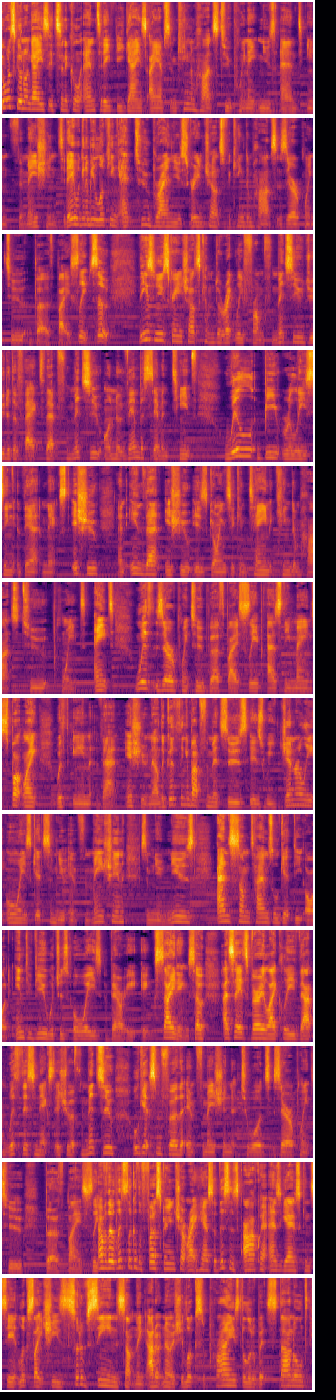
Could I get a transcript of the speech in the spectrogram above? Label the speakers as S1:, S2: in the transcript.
S1: Yo, what's going on guys? It's Cynical and today for you guys I have some Kingdom Hearts 2.8 news and information. Today we're going to be looking at two brand new screenshots for Kingdom Hearts 0.2 Birth by Sleep. So these new screenshots come directly from Famitsu due to the fact that Famitsu on November 17th will be releasing their next issue, and in that issue is going to contain Kingdom Hearts 2.8 with 0.2 Birth by Sleep as the main spotlight within that issue. Now the good thing about Famitsu's is we generally always get some new information, some new news, and sometimes we'll get the odd interview, which is always very exciting. So I'd say it's very likely that with this next issue of Famitsu, we'll get some further information towards 0.2 birth by sleep. However, let's look at the first screenshot right here. So this is Aqua, as you guys can see, it looks like she's sort of seen something. I don't know, she looks surprised, a little bit startled,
